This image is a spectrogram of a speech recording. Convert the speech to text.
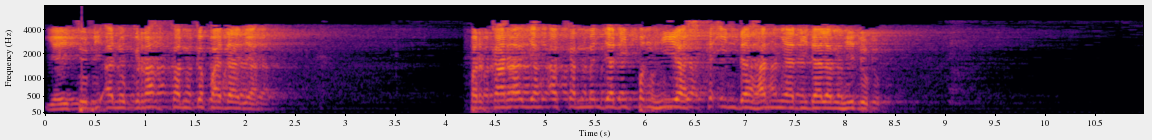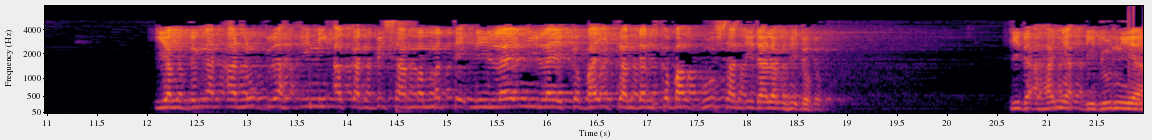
yaitu dianugerahkan kepadanya perkara yang akan menjadi penghias keindahannya di dalam hidup yang dengan anugerah ini akan bisa memetik nilai-nilai kebaikan dan kebagusan di dalam hidup. Tidak hanya di dunia,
